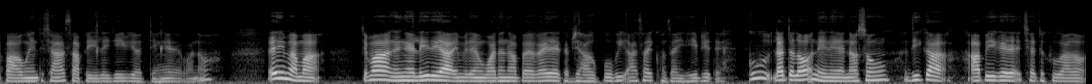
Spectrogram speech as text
အပါဝင်တခြားစာပေလေးရေးပြီးတော့တင်ခဲ့တယ်ပေါ့နော်အဲ့ဒီမှာမှကျမငငယ်လေးတွေကအင်မတန်ဝါဒနာပယ်ခဲ့တဲ့ကြပြကိုပို့ပြီးအားစိုက်ခွန်ဆိုင်ရေးဖြစ်တယ်အခုလက်တလောအနေနဲ့နောက်ဆုံးအဓိကအားပေးခဲ့တဲ့အချက်တစ်ခုကတော့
